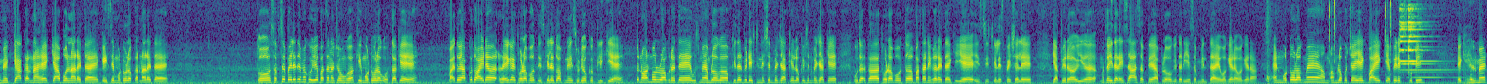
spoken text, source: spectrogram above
में क्या करना है, क्या बोलना रहता है, कैसे मोटोलॉग करना रहता है। तो सबसे पहले तो मैं को ये बताना चाहूँगा कि मोटोलॉग होता क्या है। द वे आपको तो आइडिया रहेगा ही थोड़ा बहुत, इसके लिए तो आपने इस वीडियो को क्लिक किया है। तो नॉर्मल व्लॉग रहते हैं, उसमें हम लोग किधर भी डेस्टिनेशन पे जाके लोकेशन पे जाके, उधर का थोड़ा बहुत बताने का रहता है कि ये इस चीज़ के लिए स्पेशल है, या फिर मतलब इधर ऐसे आ सकते हैं आप लोग, इधर ये सब मिलता है, वगैरह वगैरह। एंड मोटो मोटोलॉग में हम हम लोग को चाहिए एक बाइक या फिर एक स्कूटी एक हेलमेट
